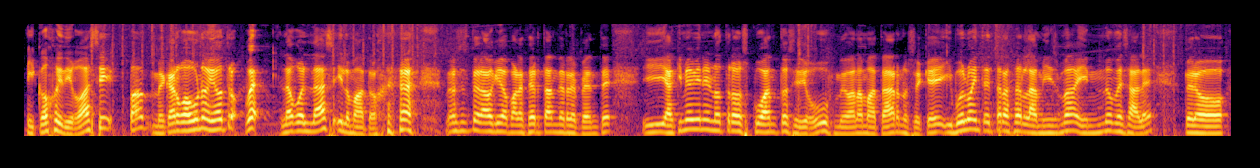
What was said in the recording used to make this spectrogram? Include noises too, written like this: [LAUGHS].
Y cojo y digo, así, pam, me cargo a uno y otro, le hago el dash y lo mato. [LAUGHS] no os esperaba que iba a aparecer tan de repente. Y aquí me vienen otros cuantos y digo, uff, me van a matar, no sé qué. Y vuelvo a intentar hacer la misma y no me sale, pero...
